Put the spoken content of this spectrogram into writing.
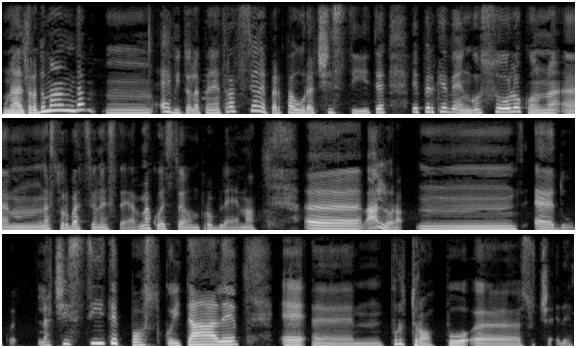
Un'altra domanda, mm, evito la penetrazione per paura cistite e perché vengo solo con ehm, masturbazione esterna, questo è un problema. Eh, allora, mm, eh, dunque, la cistite postcoitale è, ehm, purtroppo eh, succede.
